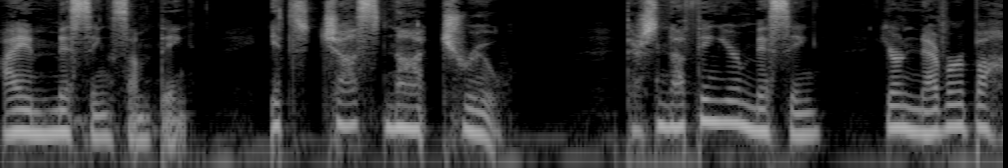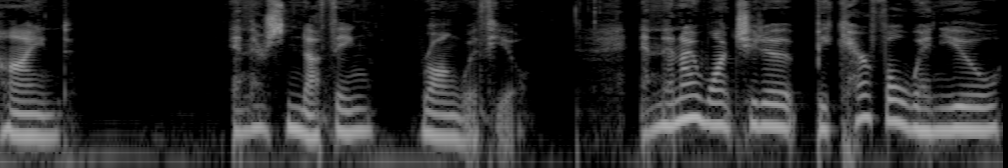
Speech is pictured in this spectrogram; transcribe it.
I am missing something. It's just not true. There's nothing you're missing. You're never behind. And there's nothing wrong with you. And then I want you to be careful when you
